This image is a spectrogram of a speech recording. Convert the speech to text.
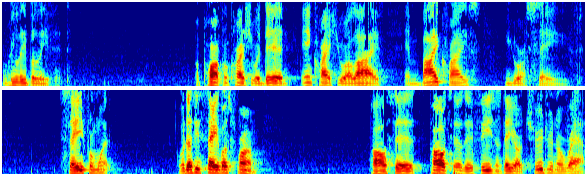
Really believe it? Apart from Christ, you are dead. In Christ, you are alive. And by Christ, you are saved. Saved from what? What does he save us from? Paul says, Paul tells the Ephesians they are children of wrath.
